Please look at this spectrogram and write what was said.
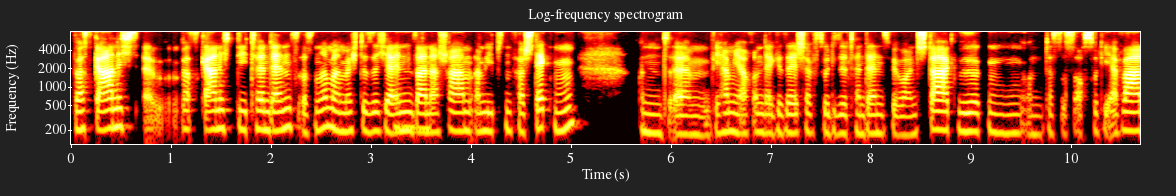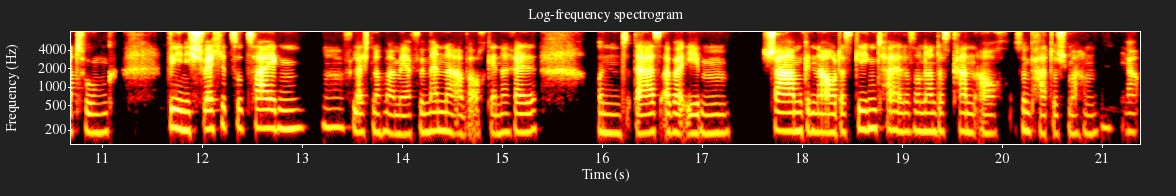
was gar nicht, äh, was gar nicht die Tendenz ist, ne? Man möchte sich ja in mhm. seiner Scham am liebsten verstecken. Und ähm, wir haben ja auch in der Gesellschaft so diese Tendenz, wir wollen stark wirken und das ist auch so die Erwartung, wenig Schwäche zu zeigen. Ne? Vielleicht nochmal mehr für Männer, aber auch generell. Und da ist aber eben Scham genau das Gegenteil, sondern das kann auch sympathisch machen. Ja.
